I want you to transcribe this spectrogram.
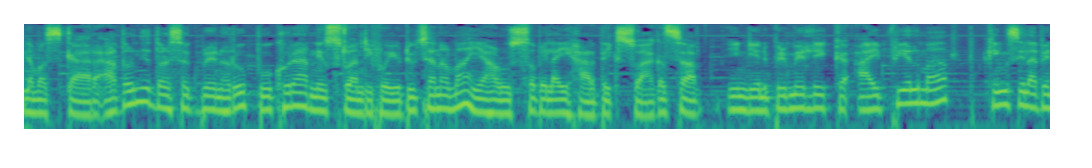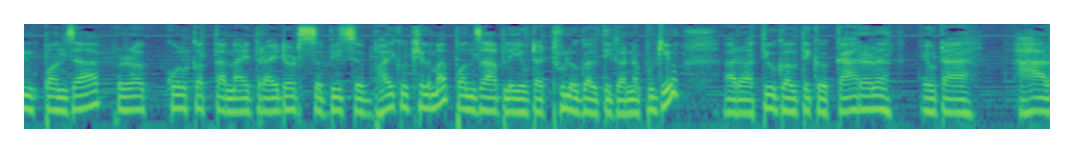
नमस्कार। आदरणीय दर्शक ब्रेनहरू Pokhara news twenty four YouTube च्यानलमा यहाँहरू सबैलाई हार्दिक स्वागत छ। इन्डियन प्रिमियर लिग आइपिएलमा किङ्स इलेभेन पन्जाब र कोलकाता नाइट राइडर्स बीच भएको खेलमा पन्जाबले एउटा ठुलो गल्ती गर्न पुग्यो र त्यो गल्तीको कारण एउटा हार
